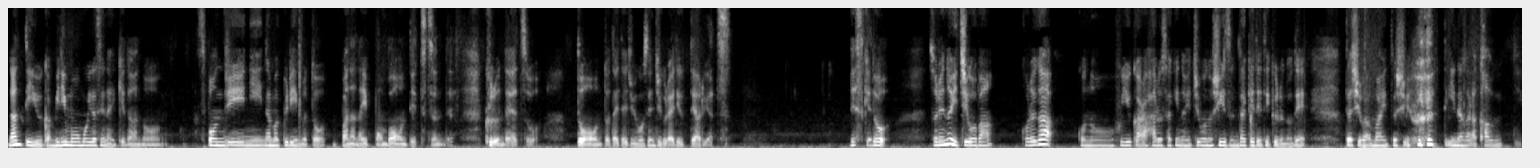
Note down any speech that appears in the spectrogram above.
なんていうかミリも思い出せないけど、あの、スポンジに生クリームとバナナ1本ボーンって包んでくるんだやつを、ドーンとだいたい15センチぐらいで売ってあるやつ。ですけど、それのいちご版。これが、この冬から春先のいちごのシーズンだけ出てくるので、私は毎年、って言いながら買うっていう。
